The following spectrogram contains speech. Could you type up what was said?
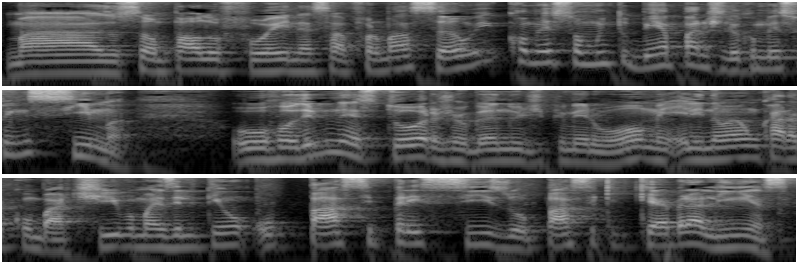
Mas o São Paulo foi nessa formação e começou muito bem a partida, começou em cima. O Rodrigo Nestor, jogando de primeiro homem, ele não é um cara combativo, mas ele tem o, passe preciso, o passe que quebra linhas.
